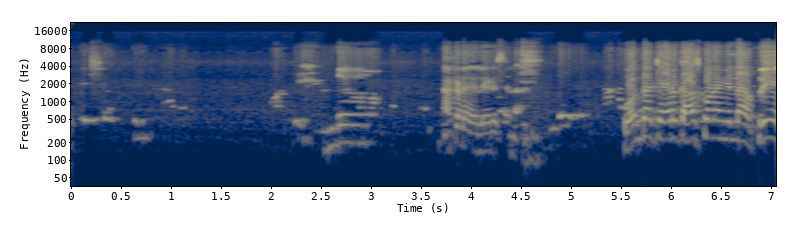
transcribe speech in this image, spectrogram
ಆ ಕಡೆ ಲೇಡೀಸ್ ಎಲ್ಲ. ಒಂದಕ್ಕೆ ಯಾರು ಕಾಸು ಕೊಡಂಗಿಲ್ಲ ಫ್ರೀ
